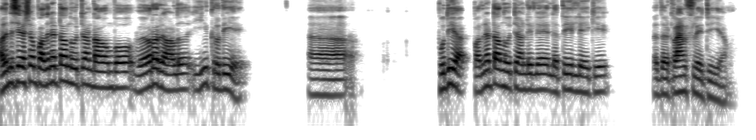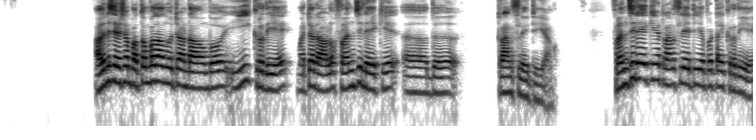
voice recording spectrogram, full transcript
അതിനുശേഷം പതിനെട്ടാം നൂറ്റാണ്ടാവുമ്പോൾ വേറൊരാൾ ഈ കൃതിയെ പുതിയ പതിനെട്ടാം നൂറ്റാണ്ടിലെ ലത്തീനിലേക്ക് ഇത് ട്രാൻസ്ലേറ്റ് ചെയ്യുകയാണ് അതിനുശേഷം പത്തൊമ്പതാം നൂറ്റാണ്ടാവുമ്പോൾ ഈ കൃതിയെ മറ്റൊരാൾ ഫ്രഞ്ചിലേക്ക് ഇത് ട്രാൻസ്ലേറ്റ് ചെയ്യുകയാണ് ഫ്രഞ്ചിലേക്ക് ട്രാൻസ്ലേറ്റ് ചെയ്യപ്പെട്ട ഈ കൃതിയെ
